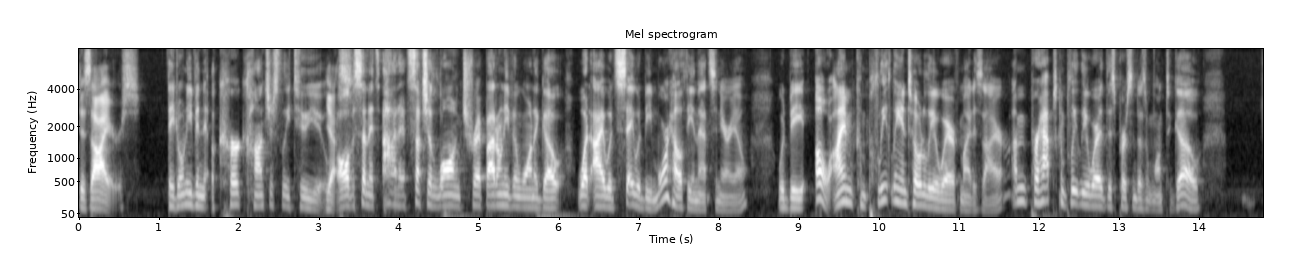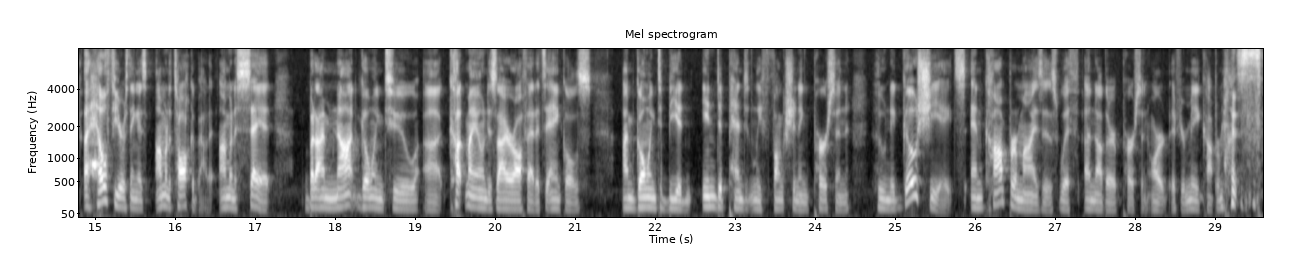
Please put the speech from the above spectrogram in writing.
desires. They don't even occur consciously to you. Yes. All of a sudden, it's ah, that's such a long trip. I don't even want to go. What I would say would be more healthy in that scenario would be, oh, I'm completely and totally aware of my desire. I'm perhaps completely aware that this person doesn't want to go. A healthier thing is I'm going to talk about it. I'm going to say it, but I'm not going to uh, cut my own desire off at its ankles. I'm going to be an independently functioning person who negotiates and compromises with another person, or if you're me, compromises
